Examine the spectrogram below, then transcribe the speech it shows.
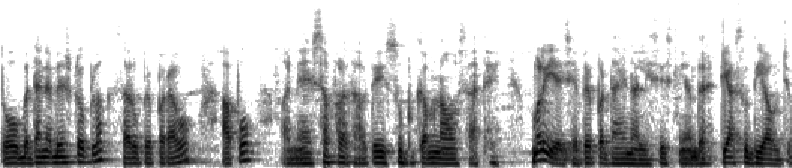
તો બધાને બેસ્ટ ઓફ લક સારું પેપર આવો, આપો. અને સફળ થાવ તેવી શુભકામનાઓ સાથે મળીએ છીએ પેપરના એનાલિસિસની અંદર. ત્યાં સુધી આવજો.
